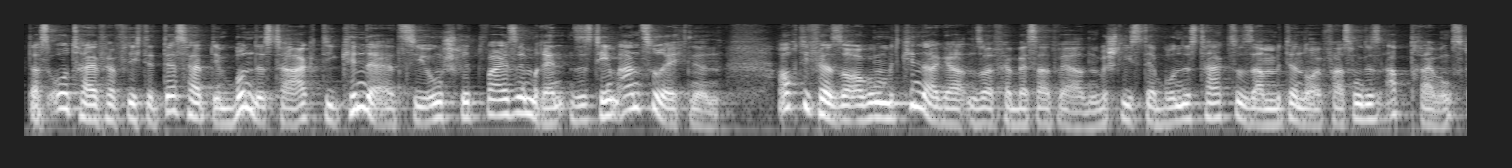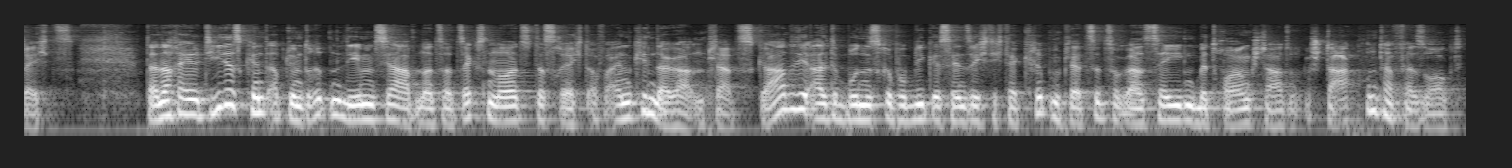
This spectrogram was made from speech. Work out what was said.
Das Urteil verpflichtet deshalb den Bundestag, die Kindererziehung schrittweise im Rentensystem anzurechnen. Auch die Versorgung mit Kindergärten soll verbessert werden, beschließt der Bundestag zusammen mit der Neufassung des Abtreibungsrechts. Danach erhält jedes Kind ab dem dritten Lebensjahr ab 1996 das Recht auf einen Kindergartenplatz. Gerade die alte Bundesrepublik ist hinsichtlich der Krippenplätze zur ganztägigen Betreuung stark, stark unterversorgt.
